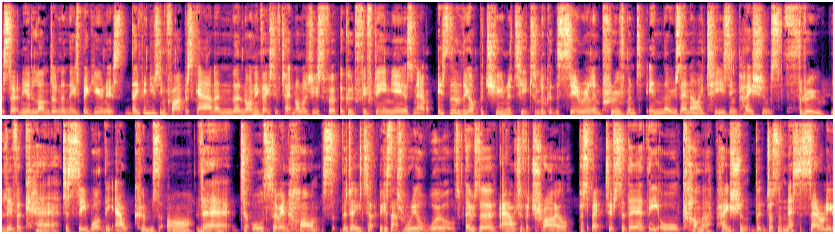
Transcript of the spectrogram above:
certainly in London, and these big units, they've been using FibroScan and the non invasive technologies for a good 15 years now. Is there the opportunity to look at the serial improvement in those NITs in patients through liver care to see what the outcomes are there to also enhance the data? Because that's real world. Those are out of a trial perspective, so they're the all comer patient that doesn't necessarily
